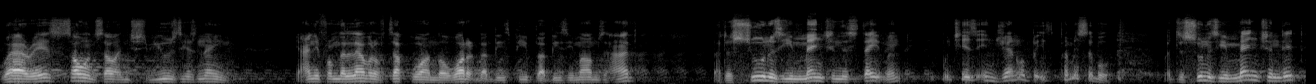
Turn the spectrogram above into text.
where is so-and-so, and just used his name. And from the level of taqwa and the wara' that these people, that these imams had, that as soon as he mentioned this statement, which is in general but it's permissible. But as soon as he mentioned it,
